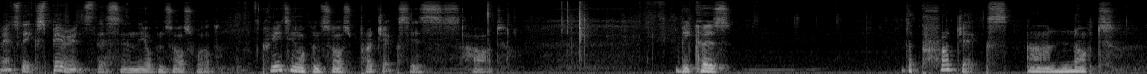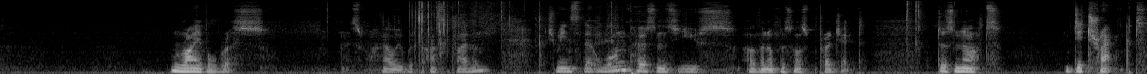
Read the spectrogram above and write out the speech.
We actually experience this in the open source world. Creating open source projects is hard because the projects are not rivalrous. How we would classify them which means that one person's use of an open source project does not detract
